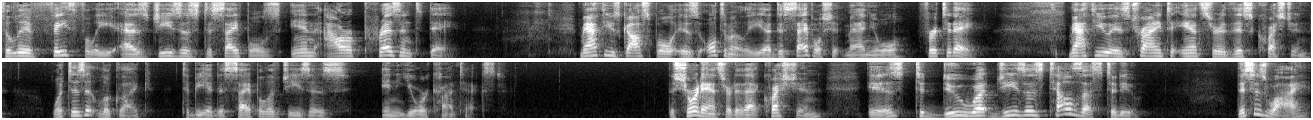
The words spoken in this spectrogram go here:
to live faithfully as Jesus' disciples in our present day. Matthew's gospel is ultimately a discipleship manual for today. Matthew is trying to answer this question What does it look like to be a disciple of Jesus in your context? The short answer to that question is to do what Jesus tells us to do. This is why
